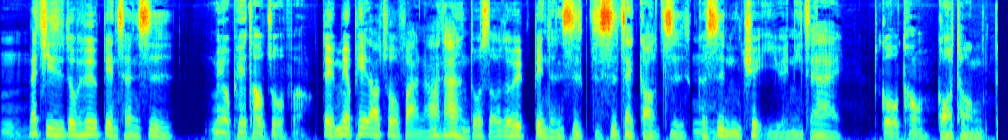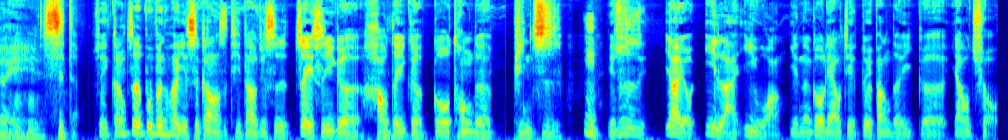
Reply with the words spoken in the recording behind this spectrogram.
嗯，那其实都会变成是。没有配套做法，对，没有配套做法，然后他很多时候都会变成是只是在告知，嗯、可是你却以为你在沟通沟通，对，嗯、是的。所以刚这个部分的话，也是刚老师提到，就是这也是一个好的一个沟通的品质，嗯，也就是要有一来一往，也能够了解对方的一个要求，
